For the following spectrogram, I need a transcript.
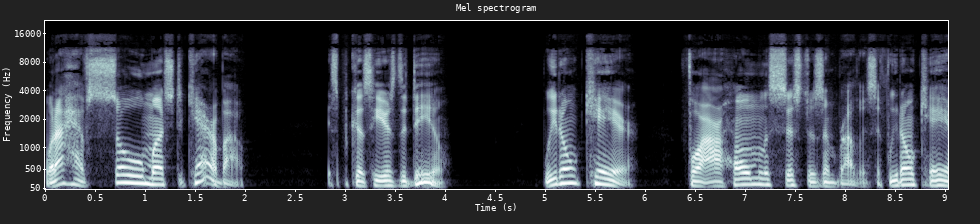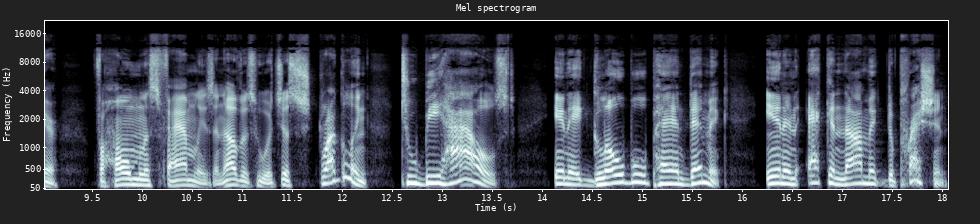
when I have so much to care about? It's because here's the deal we don't care for our homeless sisters and brothers, if we don't care for homeless families and others who are just struggling to be housed in a global pandemic, in an economic depression,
